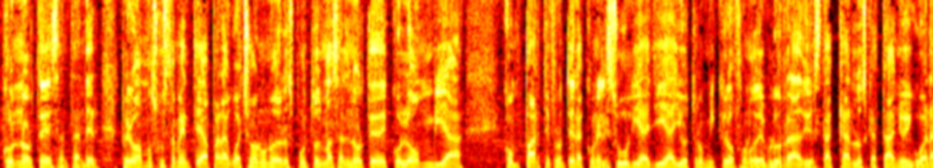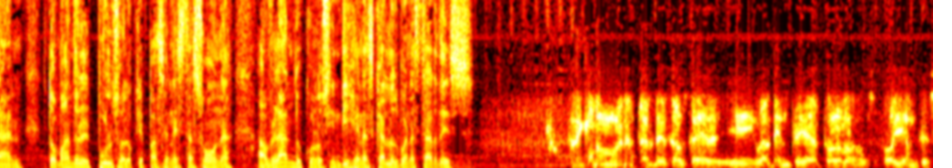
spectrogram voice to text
con norte de Santander. Pero vamos justamente a Paraguachón, uno de los puntos más al norte de Colombia, comparte frontera con el y allí hay otro micrófono de Blue Radio. Está Carlos Cataño Iguarán tomando el pulso a lo que pasa en esta zona, hablando con los indígenas. Carlos, buenas tardes. Buenas tardes a usted, igualmente a todos los oyentes.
